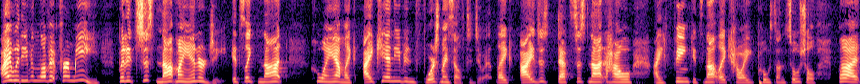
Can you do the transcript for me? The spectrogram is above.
I would even love it for me, but it's just not my energy. It's like not who I am. Like I can't even force myself to do it. Like I just that's just not how I think. It's not like how I post on social. But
